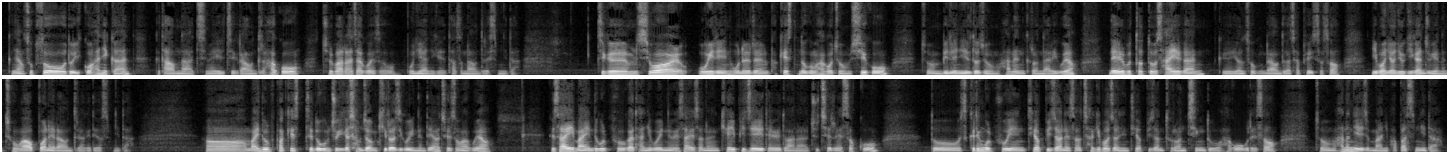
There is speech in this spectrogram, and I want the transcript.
그냥 숙소도 있고 하니까 그 다음날 아침에 일찍 라운드를 하고 출발을 하자고 해서 본의 아니게 다섯 라운드를 했습니다. 지금 10월 5일인 오늘은 팟캐스트 녹음하고 좀 쉬고 좀 밀린 일도 좀 하는 그런 날이고요. 내일부터 또 4일간 그 연속 라운드가 잡혀 있어서 이번 연휴 기간 중에는 총 9번의 라운드를 하게 되었습니다. 어, 마인드골프 팟캐스트 녹음 주기가 점점 길어지고 있는데요. 죄송하고요. 그 사이 마인드골프가 다니고 있는 회사에서는 KPGA 대회도 하나 주최를 했었고 또 스크린 골프인 티업 비전에서 차기 버전인 티업 비전 2 런칭도 하고 그래서 좀 하는 일이 좀 많이 바빴습니다.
